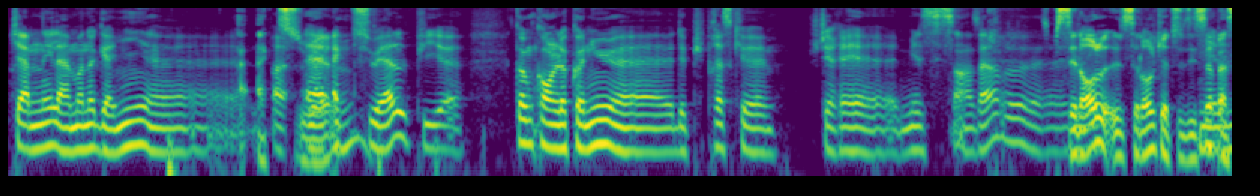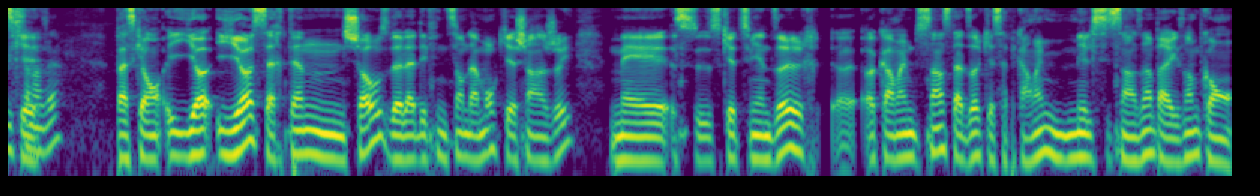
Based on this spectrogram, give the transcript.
qui a, amené la monogamie euh, actuelle. Puis euh, comme qu'on l'a connu depuis presque, je dirais, 1600 ans. C'est drôle, drôle que tu dis ça parce que parce qu'il y a, y a, certaines choses de la définition de l'amour qui a changé, mais ce, que tu viens de dire a quand même du sens, c'est-à-dire que ça fait quand même 1600 ans, par exemple, qu'on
